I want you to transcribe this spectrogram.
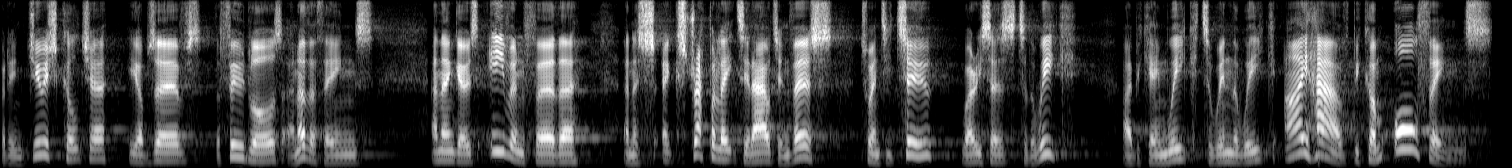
But in Jewish culture, he observes the food laws and other things, and then goes even further and extrapolates it out in verse 22, where he says to the weak, I became weak to win the weak. I have become all things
